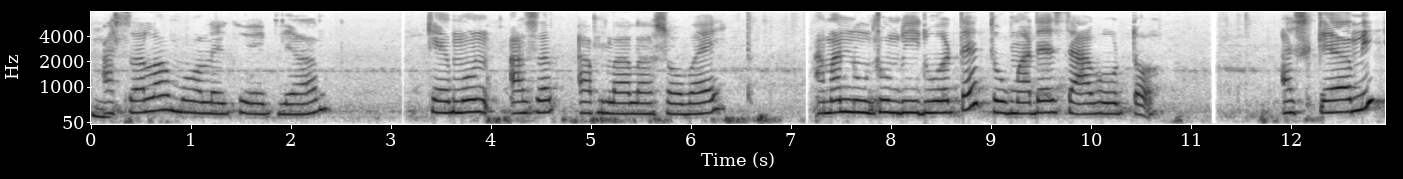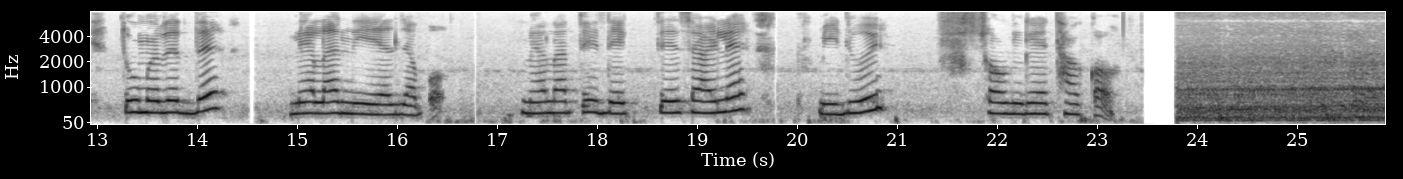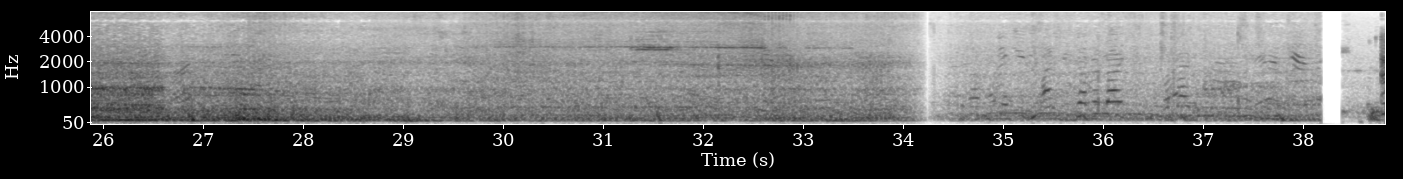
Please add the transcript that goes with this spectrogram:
আসসালামু আলাইকুম ইবলিয়াম কেমন আছেন আপনারা সবাই? আমার নতুন ভিডিওতে তোমাদের স্বাগত। আজকে আমি তোমাদের মেলা নিয়ে যাব। মেলাতে দেখতে চাইলে ভিডিওর সঙ্গে থাকো।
